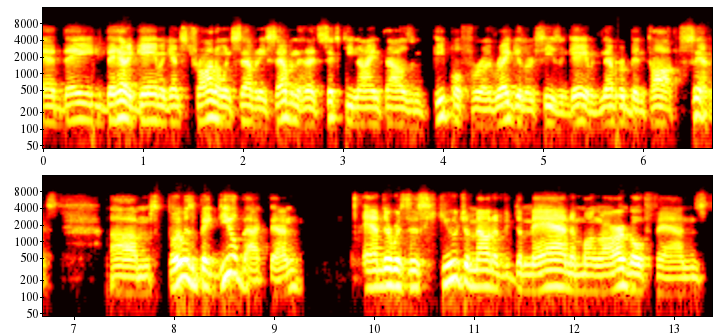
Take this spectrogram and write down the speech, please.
And they, they had a game against Toronto in 77 that had 69,000 people for a regular season game. It's never been topped since. Um, so it was a big deal back then. And there was this huge amount of demand among Argo fans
